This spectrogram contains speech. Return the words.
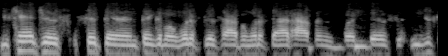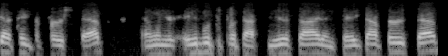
you can't just sit there and think about what if this happened, what if that happens, but this you just got to take the first step. And when you're able to put that fear aside and take that first step,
